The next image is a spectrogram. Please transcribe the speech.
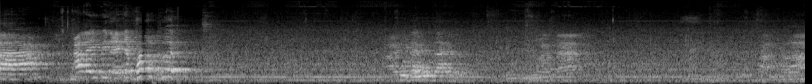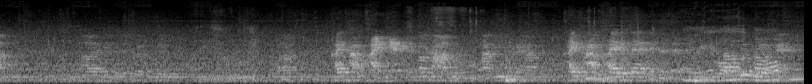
ละอะไรเป็นอะไรจะเพิ่มขึ้นพูดได้พูดได้วันนะสังฆระอะไรที่จะเกิดขึ้นใครถามใครเนี่ยต้องถามถามที่ใช่ไหมครับใครถามใครกันแน่เนี่ยต้องต้อง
